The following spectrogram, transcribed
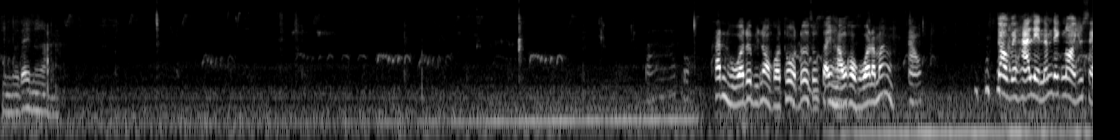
กินมา ได้เนื้อป๊าดโถ่ขั้นหัวเด้อพี่น้องขอโทษเด้อสงสัยเหาเขาหัวละมั้งเอาเจ้าไปหาเหรียญน้ำเด็กหน่อยอยู่ใส่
